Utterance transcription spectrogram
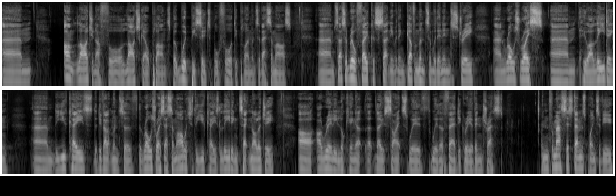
um, aren't large enough for large scale plants, but would be suitable for deployment of SMRs. Um, so that's a real focus, certainly within government and within industry. And Rolls Royce, um, who are leading um, the UK's the development of the Rolls Royce SMR, which is the UK's leading technology, are are really looking at, at those sites with with a fair degree of interest. And from Assystem's point of view,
